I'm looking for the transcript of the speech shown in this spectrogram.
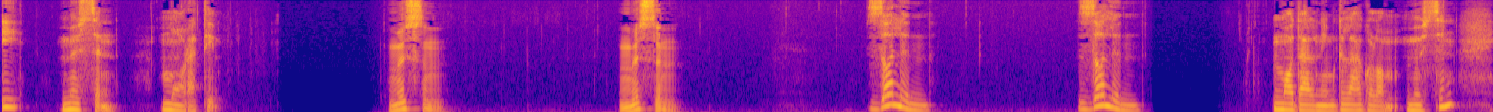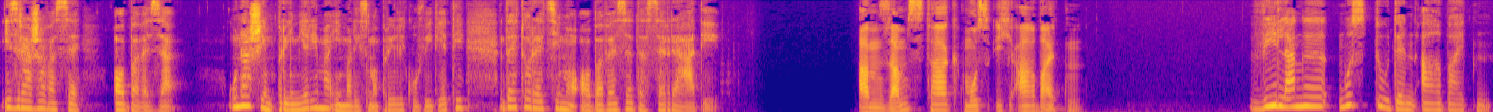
i müssen, morati. Müssen. Müssen sollen, sollen. Modalnim glagolom müssen izražava se obaveza. U našim primjerima imali smo priliku vidjeti da je to recimo obaveza da se radi. Am Samstag muss ich arbeiten. Wie lange musst du denn arbeiten?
